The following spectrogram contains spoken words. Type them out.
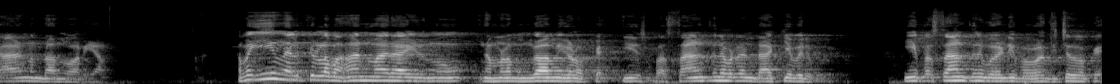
കാരണം എന്താണെന്നും അറിയാം. അപ്പം ഈ നിലക്കുള്ള മഹാന്മാരായിരുന്നു നമ്മുടെ മുൻഗാമികളൊക്കെ. ഈ പ്രസ്ഥാനത്തിന് ഇവിടെ ഉണ്ടാക്കിയവരും ഈ പ്രസ്ഥാനത്തിന് വേണ്ടി പ്രവർത്തിച്ചതൊക്കെ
